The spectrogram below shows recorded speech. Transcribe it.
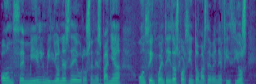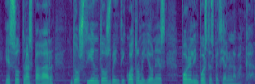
11.000 millones de euros. En España, un 52% más de beneficios, eso tras pagar 224 millones por el impuesto especial a la banca.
